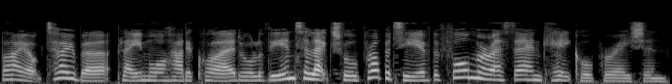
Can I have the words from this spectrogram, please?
By October, Playmore had acquired all of the intellectual property of the former SNK Corporation.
